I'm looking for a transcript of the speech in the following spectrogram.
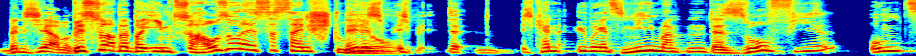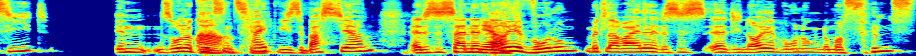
bin ich hier, aber. Bist du aber bei ihm zu Hause oder ist das sein Studio? Nee, das, ich ich, ich kenne übrigens niemanden, der so viel umzieht in so einer Ah, kurzen okay. Zeit wie Sebastian. Äh, Das ist seine Ja. neue Wohnung mittlerweile. Das ist äh, die neue Wohnung Nummer 5.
